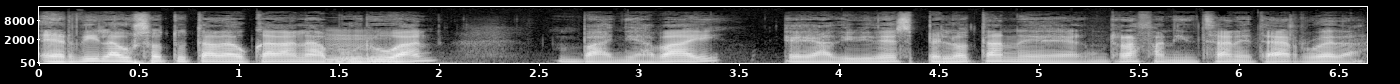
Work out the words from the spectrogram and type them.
erdi lausotuta daukadana Mm. Baina bai, e, adibidez pelotan e, Rafa nintzan eta errueda.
